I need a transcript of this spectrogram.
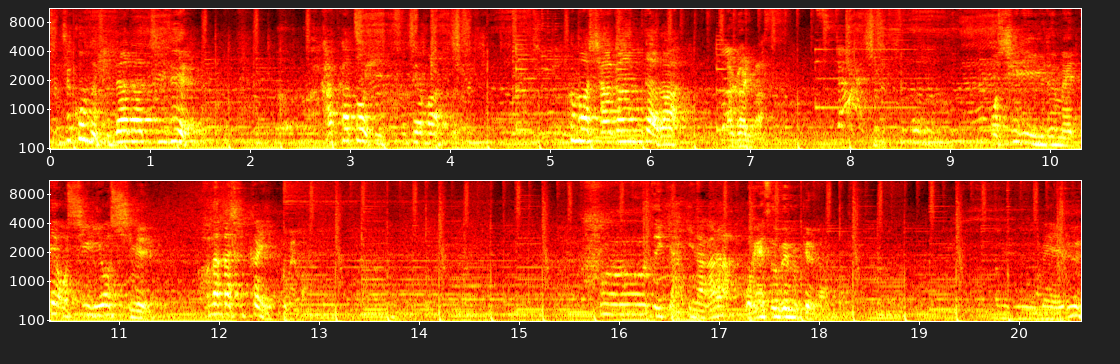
す。じゃ今度膝立ちでかかとをひっつけます。このしゃがんだら上がります。お尻緩めてお尻を締める。お腹しっかり引っ込めふーっと息吐きながらおへそ上向ける感じ。緩める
